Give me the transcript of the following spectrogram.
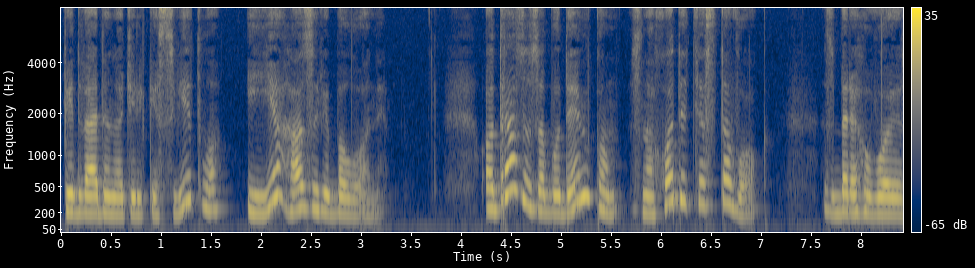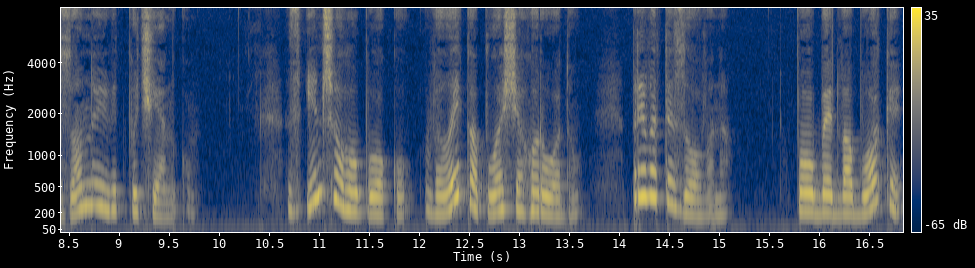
Підведено тільки світло і є газові балони. Одразу за будинком знаходиться ставок з береговою зоною відпочинку. З іншого боку велика площа городу, приватизована, по обидва боки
